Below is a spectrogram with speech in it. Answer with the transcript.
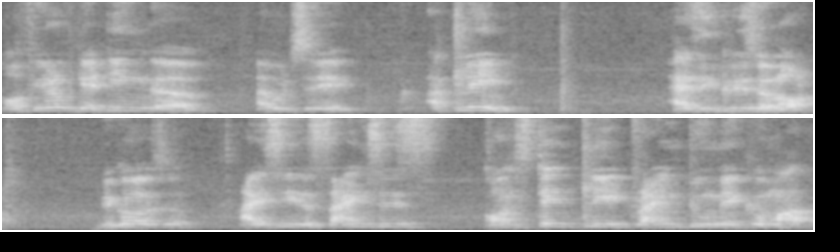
or fear of getting uh, I would say acclaimed has increased a lot because I see the science is constantly trying to make a ma-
